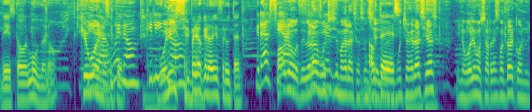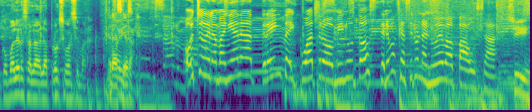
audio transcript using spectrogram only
de todo el mundo, ¿no? Qué bueno. Bueno, qué lindo. Buenísimo. Espero que lo disfruten. Gracias. Pablo, de verdad, gracias. muchísimas gracias. En A serio. ustedes. Muchas gracias. Y nos volvemos a reencontrar con, con Valerza la, la próxima semana. Gracias. Ahí está. 8 de la mañana, 34 minutos. Tenemos que hacer una nueva pausa. Sí.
